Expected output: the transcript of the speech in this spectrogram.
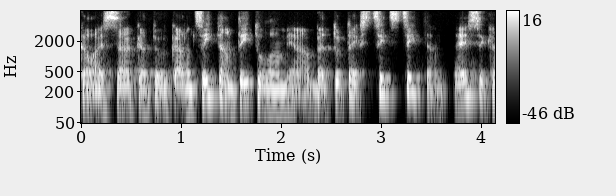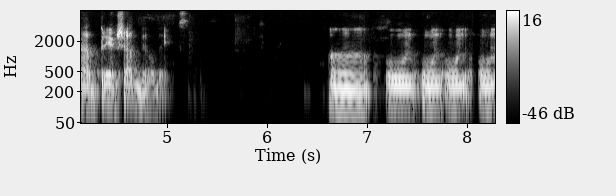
kā lai saka, tur kādam citam titulam, jā, bet tur teiks cits citam. Esi kādu priekšā atbildīgs. Uh, un, un, un, un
